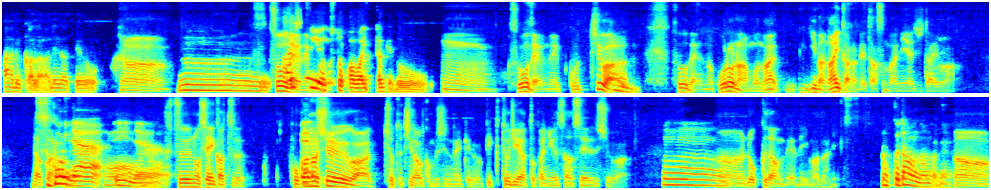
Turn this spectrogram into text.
あるからあれだけど、うんうーん、そうだよね海水浴とかは行ったけど、うん、そうだよね。こっちは、うんそうだよな。コロナもない今ないからね、タスマニア自体は。だすごいねうん。いいね。普通の生活。他の州はちょっと違うかもしれないけど、ビクトリアとかニューサウスウェールズ州は、うーん。うん、ロックダウンだよね、いまだに。ロックダウンなんだね。うん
